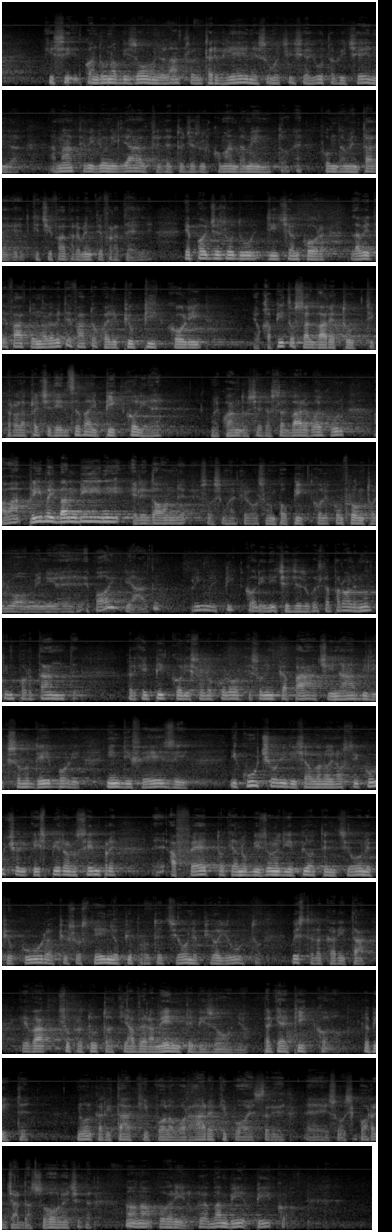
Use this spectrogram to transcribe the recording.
che si, quando uno ha bisogno l'altro interviene, insomma ci si aiuta a vicenda. amatevi gli uni gli altri, ha detto Gesù, il comandamento eh, fondamentale che, che ci fa veramente fratelli. E poi Gesù dice ancora, l'avete fatto o non l'avete fatto quelli più piccoli. E ho capito salvare tutti, però la precedenza va ai piccoli, eh? come quando c'è da salvare qualcuno. Ma prima i bambini e le donne, insomma, che loro sono un po' piccole, confronto agli uomini, e, e poi gli altri. Prima i piccoli, dice Gesù, questa parola è molto importante perché i piccoli sono coloro che sono incapaci, inabili, che sono deboli, indifesi, i cuccioli, diciamo i nostri cuccioli, che ispirano sempre eh, affetto, che hanno bisogno di più attenzione, più cura, più sostegno, più protezione, più aiuto. Questa è la carità che va soprattutto a chi ha veramente bisogno, perché è piccolo, capite? Non carità a chi può lavorare, chi può essere, eh, insomma, si può arrangiare da solo, eccetera. No, no, poverino, bambino piccolo.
